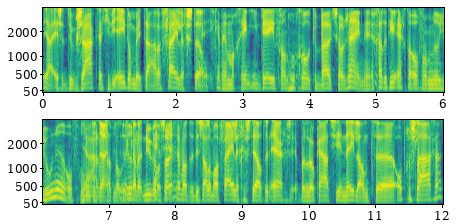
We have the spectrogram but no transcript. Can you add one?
ja, is het natuurlijk zaak dat je die edelmetalen veilig stelt. Ik heb helemaal geen idee van hoe groot de buit zou zijn. Gaat het hier echt over miljoenen of honderdduizend ja, Ik kan het nu wel zeggen, want het is allemaal veilig gesteld en ergens op een locatie in Nederland uh, opgeslagen.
